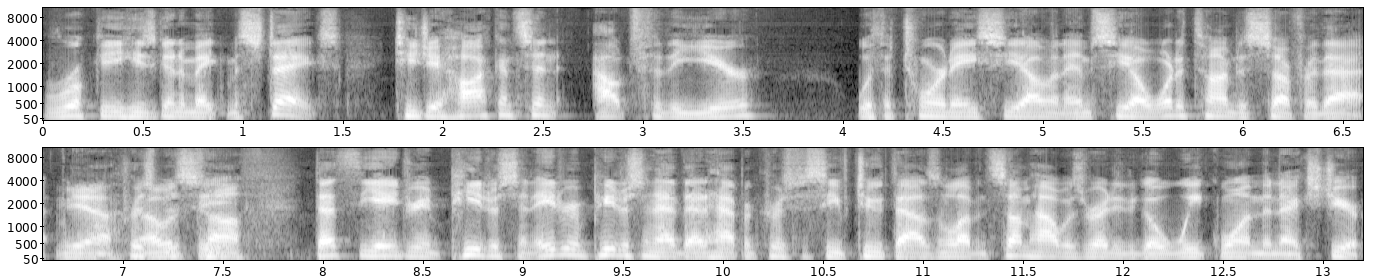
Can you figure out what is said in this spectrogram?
rookie, he's going to make mistakes. TJ Hockenson, out for the year with a torn ACL and MCL. What a time to suffer that. Yeah, Christmas that was Eve. tough. That's the Adrian Peterson. Adrian Peterson had that happen Christmas Eve 2011. Somehow was ready to go week one the next year.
